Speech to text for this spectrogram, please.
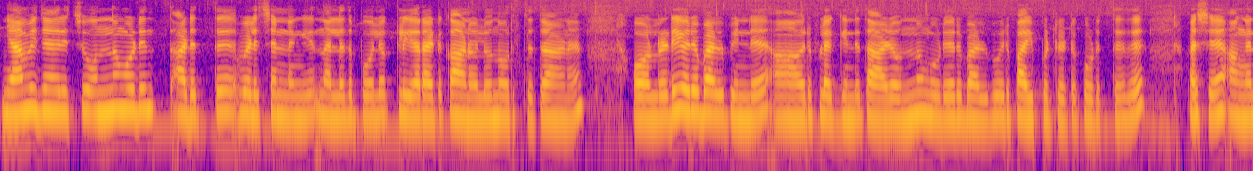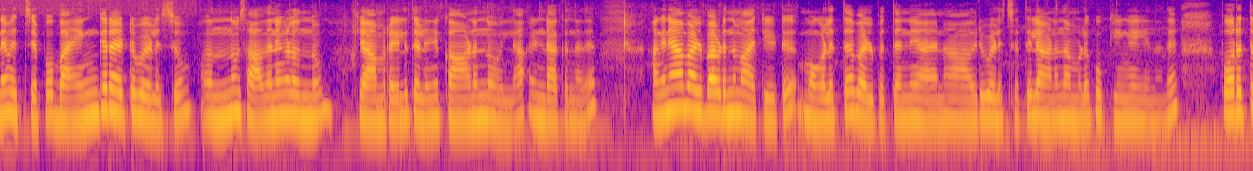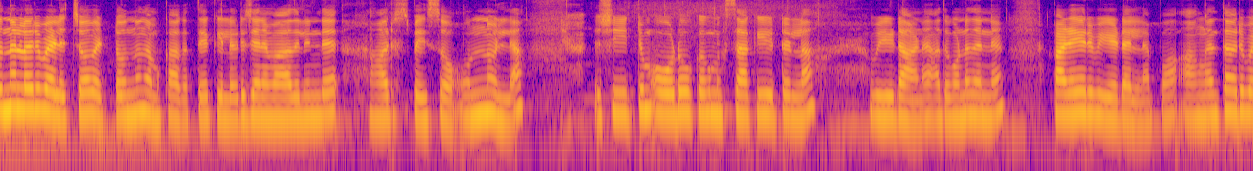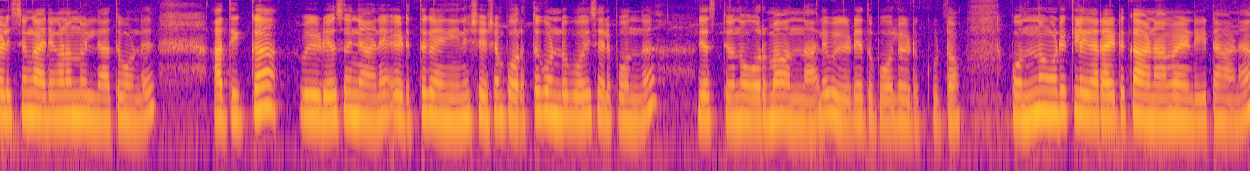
ഞാൻ വിചാരിച്ചു ഒന്നും കൂടി അടുത്ത് വെളിച്ചുണ്ടെങ്കിൽ നല്ലതുപോലെ ക്ലിയർ ആയിട്ട് കാണുമല്ലോ എന്ന് ഓർത്തിട്ടാണ്. ഓൾറെഡി ഒരു ബൾബിന്റെ ആ ഒരു പ്ലഗിന്റെ താഴെ ഒന്നും കൂടി ഒരു ബൾബ് ഒരു പൈപ്പ് ഇട്ടിട്ട് കൊടുത്തത്. പക്ഷേ അങ്ങനെ വെച്ചപ്പോൾ ഭയങ്കരമായിട്ട് വെളിച്ചും ഒന്നും സാധനങ്ങളൊന്നും ക്യാമറയിൽ തെളിഞ്ഞ് കാണുന്നുമില്ല ഉണ്ടാക്കുന്നത്. അങ്ങനെ ആ ബൾബ് അവിടെ നിന്ന് മാറ്റിയിട്ട് മുകളിലത്തെ ബൾബ് തന്നെയാണ് ആ ഒരു വെളിച്ചത്തിലാണ് നമ്മൾ കുക്കിംഗ് ചെയ്യുന്നത്. പുറത്തുനിന്നുള്ളൊരു വെളിച്ചോ വെട്ടോ ഒന്നും നമുക്ക് അകത്തേക്കില്ല. ഒരു ജനവാതിലിന്റെ ആ ഒരു സ്പേസോ ഒന്നുമില്ല. ഷീറ്റും ഓടും ഒക്കെ മിക്സാക്കിയിട്ടുള്ള വീടാണ്. അതുകൊണ്ട് തന്നെ പഴയൊരു വീടല്ല. അപ്പോൾ അങ്ങനത്തെ ഒരു വെളിച്ചം കാര്യങ്ങളൊന്നും ഇല്ലാത്തതുകൊണ്ട് അധിക വീഡിയോസ് ഞാൻ എടുത്തു കഴിഞ്ഞതിന് ശേഷം പുറത്ത് കൊണ്ടുപോയി ചിലപ്പോൾ ഒന്ന് ജസ്റ്റ് ഒന്ന് ഓർമ്മ വന്നാൽ വീഡിയോ ഇതുപോലെ എടുക്കും കേട്ടോ അപ്പോൾ ഒന്നും കൂടി ക്ലിയർ ആയിട്ട് കാണാൻ വേണ്ടിയിട്ടാണ്.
